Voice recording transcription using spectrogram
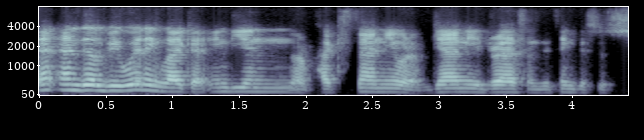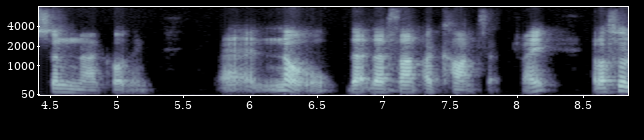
and they'll be wearing like an Indian or Pakistani or Afghani dress and they think this is sunnah clothing. Uh, no, that, that's not a concept, right? Rasul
